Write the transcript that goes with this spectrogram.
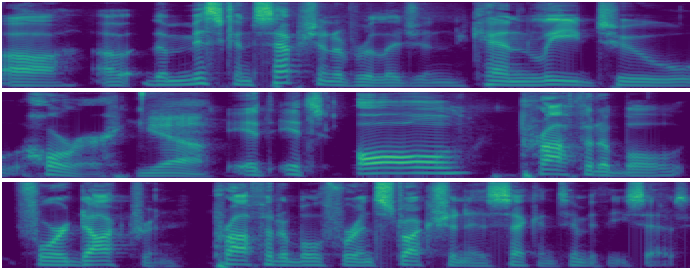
uh, uh, the misconception of religion can lead to horror. Yeah. It, it's all profitable for doctrine, profitable for instruction, as Second Timothy says.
